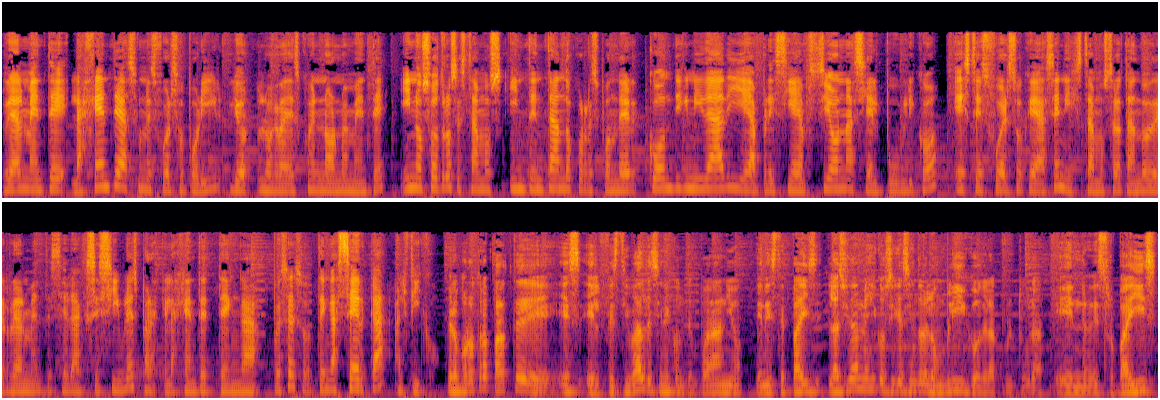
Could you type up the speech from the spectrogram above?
Realmente la gente hace un esfuerzo por ir, yo lo agradezco enormemente y nosotros estamos intentando corresponder con dignidad y apreciación hacia el público este esfuerzo que hacen y estamos tratando de realmente ser accesibles para que la gente tenga, pues eso, tenga cerca al FICO. Pero por otra parte es el Festival de Cine Contemporáneo en este país. La Ciudad de México sigue siendo el ombligo de la cultura en nuestro país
